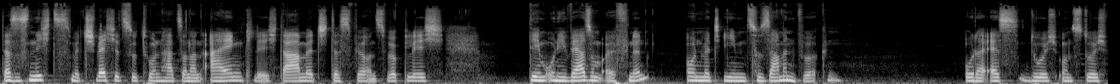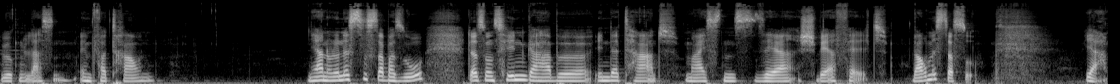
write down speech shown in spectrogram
dass es nichts mit Schwäche zu tun hat, sondern eigentlich damit, dass wir uns wirklich dem Universum öffnen und mit ihm zusammenwirken oder es durch uns durchwirken lassen im Vertrauen. Ja, nun ist es aber so, dass uns Hingabe in der Tat meistens sehr schwer fällt. Warum ist das so? Ja,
